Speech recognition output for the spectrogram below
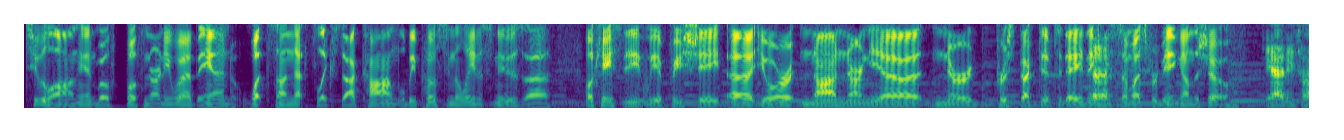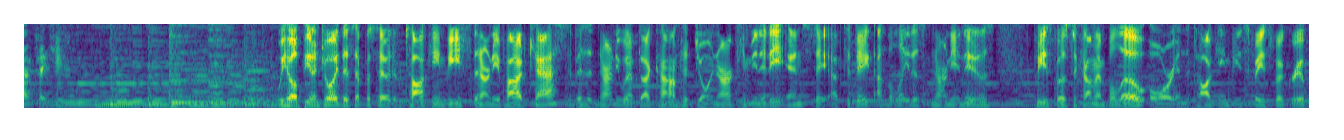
too long, and both both Narnia Web and What's on Netflix.com will be posting the latest news. Uh, well, Kasey, we appreciate uh, your non Narnia nerd perspective today. Thank you so much for being on the show. Yeah, anytime. Thank you. We hope you enjoyed this episode of Talking Beasts, the Narnia podcast. Visit narniaweb.com to join our community and stay up to date on the latest Narnia news. Please post a comment below or in the Talking Beasts Facebook group.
